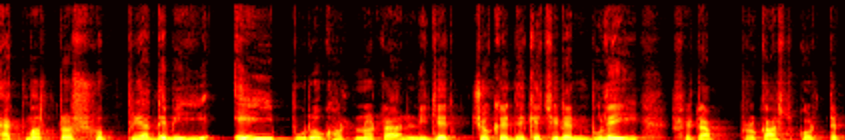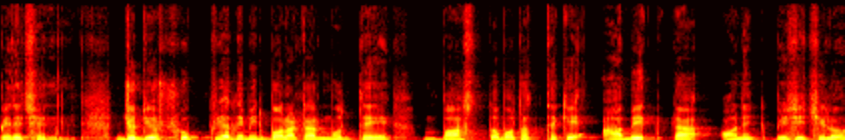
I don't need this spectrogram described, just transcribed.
একমাত্র সুপ্রিয়া দেবী এই পুরো ঘটনাটা নিজের চোখে দেখেছিলেন বলেই সেটা প্রকাশ করতে পেরেছেন। যদিও সুপ্রিয়া দেবীর বলাটার মধ্যে বাস্তবতার থেকে আবেগটা অনেক বেশি ছিল,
